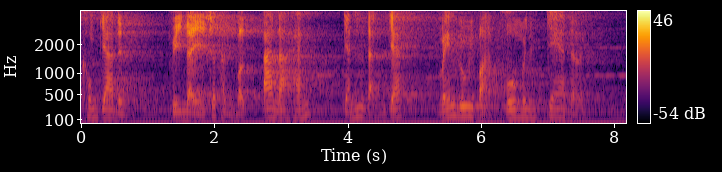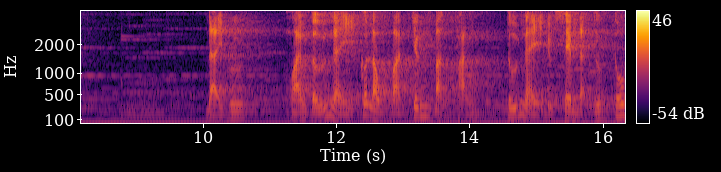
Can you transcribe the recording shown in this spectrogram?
không gia đình Vị này sẽ thành bậc A-la-hán Chánh đẳng giác Vén lui bàn vô minh che đời. Đại vương Hoàng tử này có lòng bàn chân bằng phẳng Tướng này được xem là tướng tốt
